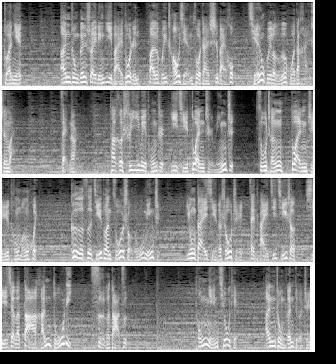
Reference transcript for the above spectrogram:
转年，安重根率领一百多人返回朝鲜作战失败后，潜回了俄国的海参崴。在那儿，他和十一位同志一起断指明志，组成断指同盟会，各自截断左手的无名指。用带血的手指在太极旗上写下了“大韩独立”四个大字。同年秋天，安重根得知，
